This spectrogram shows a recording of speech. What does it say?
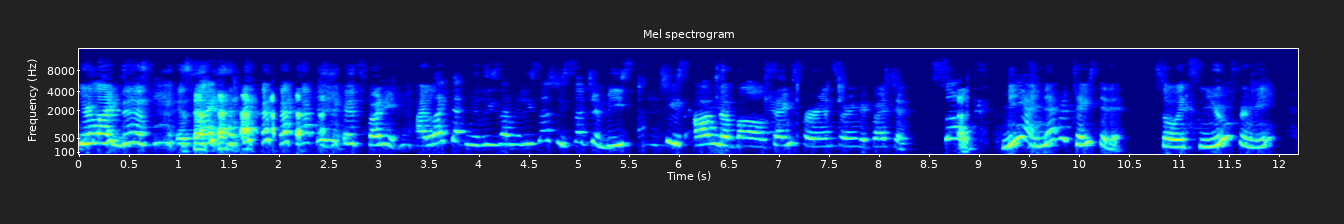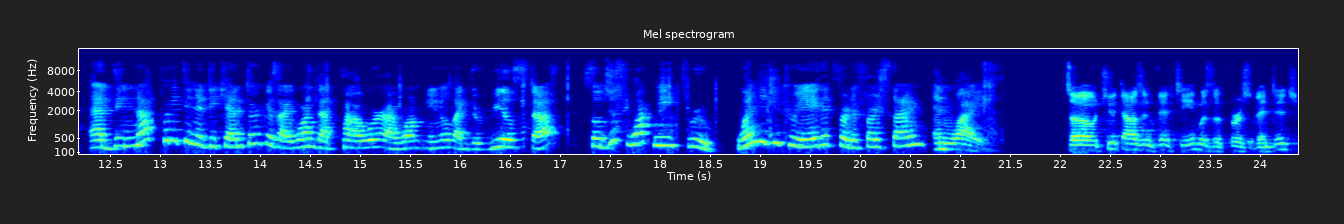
You're like this. It's like, it's funny. I like that Melissa. Melissa, she's such a beast. She's on the ball. Thanks for answering the question. So, me, I never tasted it. So, it's new for me. I did not put it in a decanter because I want that power. I want, you know, like the real stuff. So, just walk me through. When did you create it for the first time and why? So, 2015 was the first vintage.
